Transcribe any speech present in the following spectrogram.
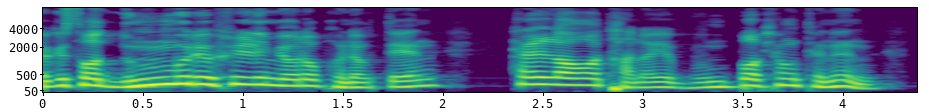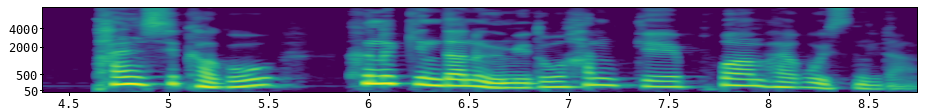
여기서 눈물을 흘리며로 번역된 헬라어 단어의 문법 형태는 탄식하고 흐느낀다는 의미도 함께 포함하고 있습니다.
